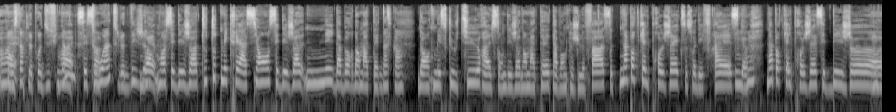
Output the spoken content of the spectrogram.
Ouais. constatent le produit final. Ouais, c'est ça. Toi, tu l'as déjà. ouais, moi, c'est déjà, tout- toutes mes créations, c'est déjà né d'abord dans ma tête. D'accord. Donc, mes sculptures, elles sont déjà dans ma tête avant que je le fasse. N'importe quel projet, que ce soit des fresques, Mhm. n'importe quel projet, c'est déjà euh,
